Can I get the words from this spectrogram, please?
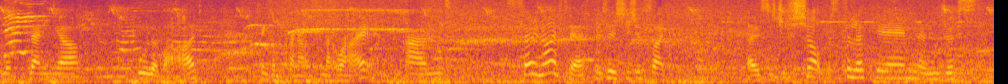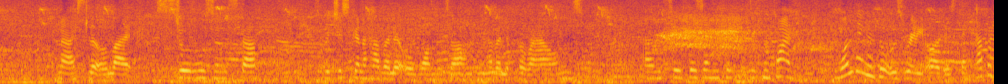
Mislenia Boulevard. I think I'm pronouncing that right. And so nice here. There's literally just like loads of just shops to look in and just nice little like stalls and stuff. We're just gonna have a little wander, and have a look around and see if there's anything that we can find. One thing I thought was really odd is they have a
